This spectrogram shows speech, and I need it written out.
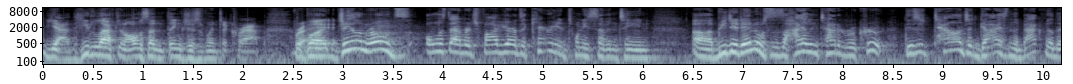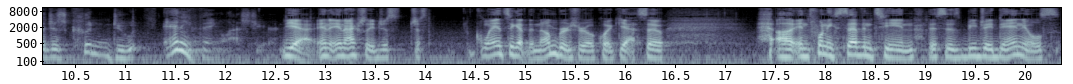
Yeah, he left and all of a sudden things just went to crap. Right. But Jalen Rhodes almost averaged five yards a carry in 2017. Uh, BJ Daniels is a highly touted recruit. These are talented guys in the backfield that just couldn't do anything last year. Yeah, and, and actually, just just glancing at the numbers real quick. Yeah, so uh, in 2017, this is B.J. Daniels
